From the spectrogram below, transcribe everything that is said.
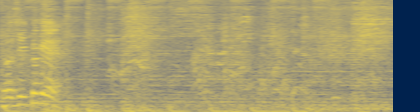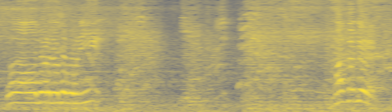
さあ引っ掛け。さあ暴れたところに。半角。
